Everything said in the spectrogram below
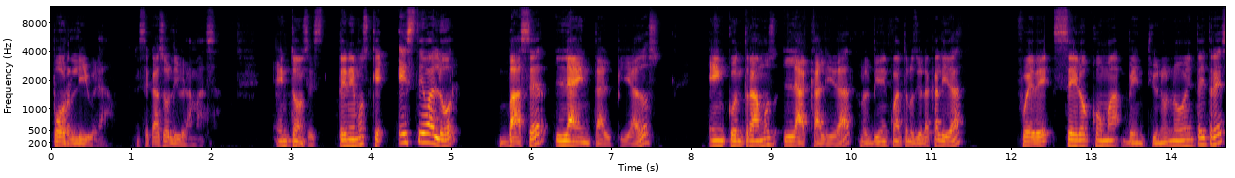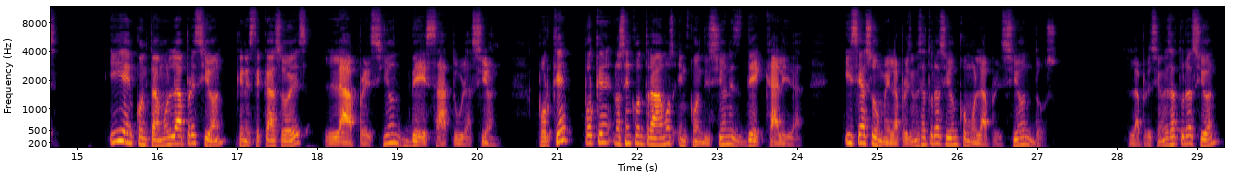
por libra. En este caso, libra masa. Entonces, tenemos que este valor va a ser la entalpía 2. Encontramos la calidad, no olviden cuánto nos dio la calidad, fue de 0,2193 y encontramos la presión, que en este caso es la presión de saturación. ¿Por qué? Porque nos encontrábamos en condiciones de calidad y se asume la presión de saturación como la presión 2. La presión de saturación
